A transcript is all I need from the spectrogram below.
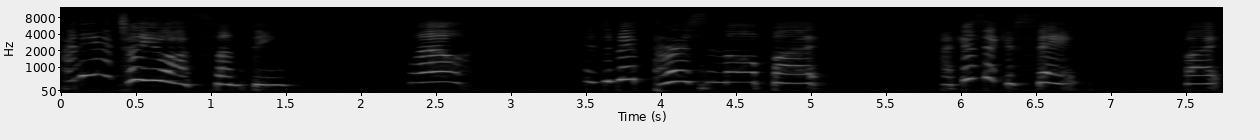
I need to tell you all something. Well, it's a bit personal, but I guess I could say it. But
